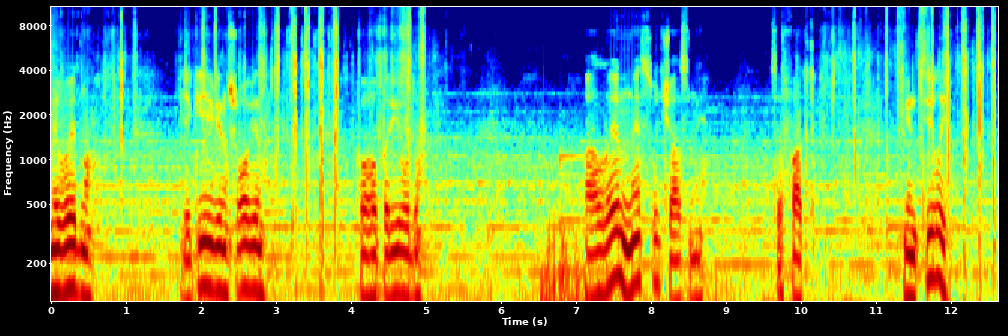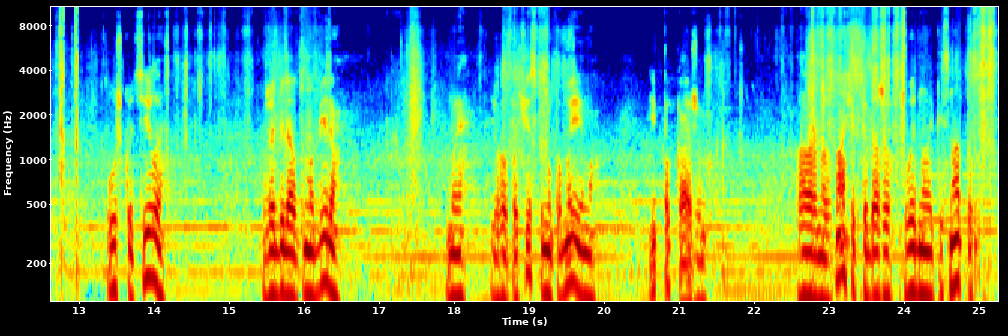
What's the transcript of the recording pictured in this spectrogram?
не видно який він, що він, кого періоду. Але не сучасний. Це факт. Він цілий, ушко ціле. Вже біля автомобіля. Ми його почистимо, помиємо і покажемо. Гарна знахідка, навіть видно якийсь надпис.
